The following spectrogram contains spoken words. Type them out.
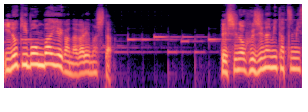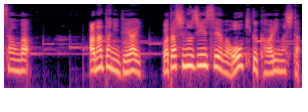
猪木ボンバイエが流れました。弟子の藤波辰巳さんは、あなたに出会い、私の人生は大きく変わりました。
